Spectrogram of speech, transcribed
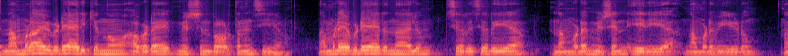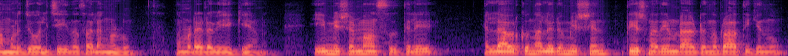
നമ്മൾ എവിടെ ആയിരിക്കുന്നോ അവിടെ മിഷൻ പ്രവർത്തനം ചെയ്യണം. നമ്മൾ എവിടെയായിരുന്നാലും ചെറിയ ചെറിയ നമ്മുടെ മിഷൻ ഏരിയ നമ്മുടെ വീടും നമ്മൾ ജോലി ചെയ്യുന്ന സ്ഥലങ്ങളിലും നമ്മുടെ ഇടവേക്കെയാണ് ഈ മിഷൻ മാസത്തിൽ എല്ലാവർക്കും നല്ലൊരു മിഷൻ തീഷ്ണത ഉണ്ടാകട്ടെ എന്ന് പ്രാർത്ഥിക്കുന്നു.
